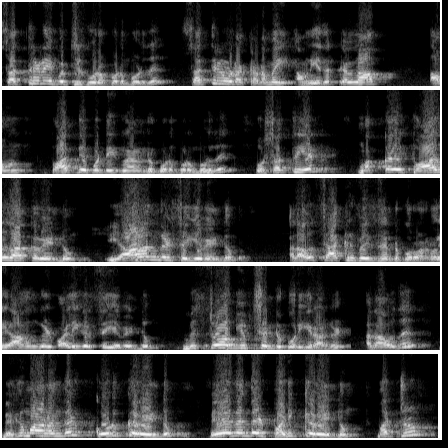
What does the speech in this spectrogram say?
சத்திரனை பற்றி கூறப்படும் பொழுது சத்திரனோட கடமை அவன் எதற்கெல்லாம் அவன் பாத்தியப்பட்டிருக்கிறான் என்று கூறப்படும் பொழுது ஒரு சத்திரியன் மக்களை பாதுகாக்க வேண்டும் யாகங்கள் செய்ய வேண்டும். அதாவது சாக்ரிஃபைசஸ் என்று கூறுவார்கள் யாகங்கள் பலிகள் செய்ய வேண்டும். பிஸ்டோ கிஃப்ட்ஸ் என்று கூறுகிறார்கள். அதாவது வெகுமானங்கள் கொடுக்க வேண்டும் வேதங்கள் படிக்க வேண்டும் மற்றும்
